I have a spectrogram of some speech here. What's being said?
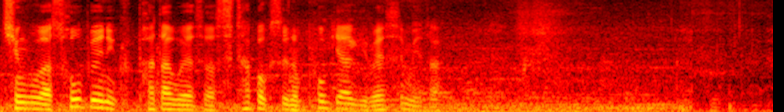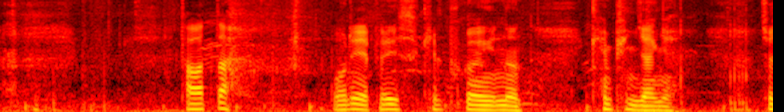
친구가 소변이 급하다고 해서 스타벅스는 포기하기로 했습니다. 다 왔다. 모리의 베이스 캠프가 있는 캠핑장에 저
